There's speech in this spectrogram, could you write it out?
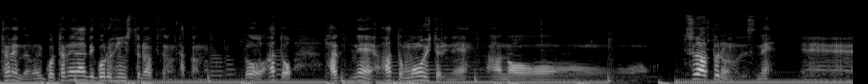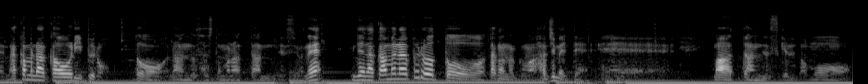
トレーナーの、トレーナーでゴルフインストラクターの高野くんと、あと、は、ね、あともう一人ね、あのー、ツアープロのですね、えー、中村香織プロとラウンドさせてもらったんですよね。で、中村プロと高野くんは初めて、えー、回ったんですけれども、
